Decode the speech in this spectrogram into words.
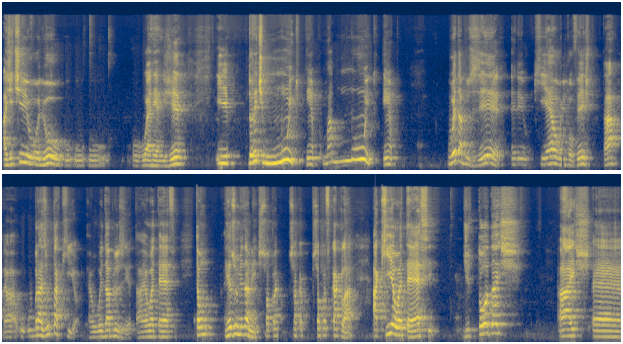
a gente olhou o, o, o, o RRG e durante muito tempo, mas muito tempo, o EWZ, ele, que é o Ibovespa, tá? O, Brasil está aqui, ó, é o EWZ, tá? É o ETF. Então, resumidamente, só para só só ficar claro, aqui é o ETF de todas as é,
